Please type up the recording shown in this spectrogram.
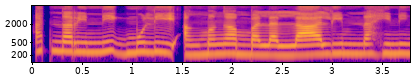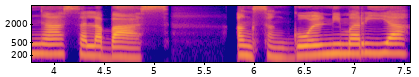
at narinig muli ang mga malalalim na hininga sa labas. Ang sanggol ni Maria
